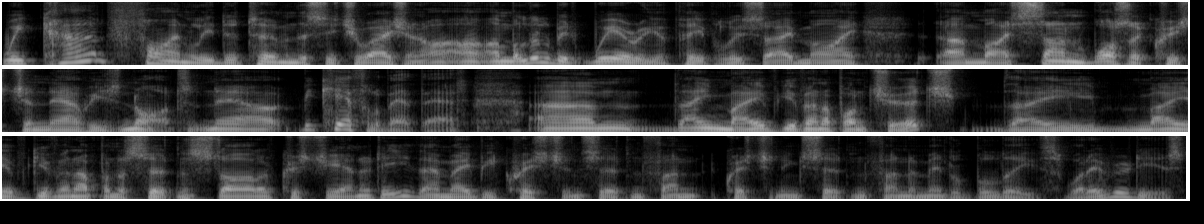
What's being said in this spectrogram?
we can't finally determine the situation. I, am a little bit wary of people who say my uh, my son was a Christian, now he's not. Now, be careful about that. Um, they may have given up on church. They may have given up on a certain style of Christianity. They may be question certain fun, questioning certain fundamental beliefs, whatever it is.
